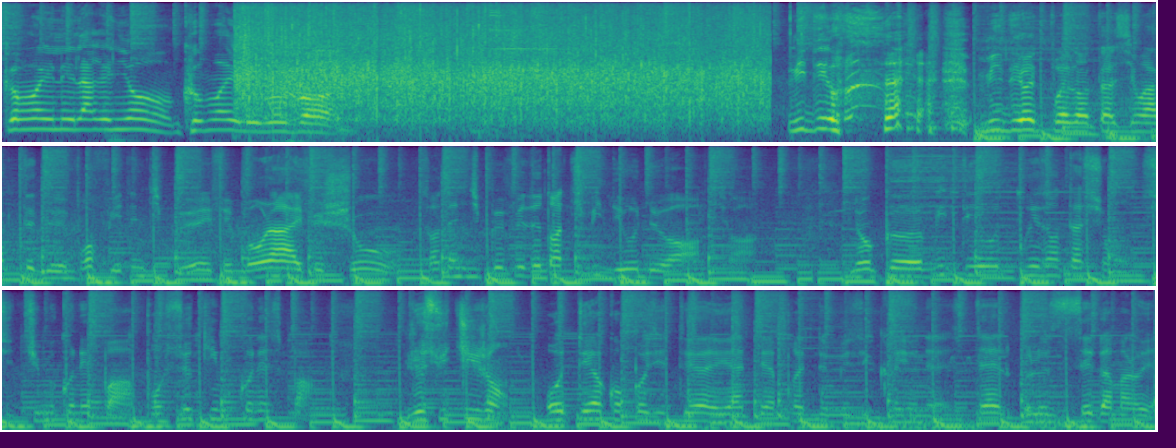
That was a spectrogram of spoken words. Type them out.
Comment il est la Réunion? Comment il est Bourbon Vidéo Vidéo de présentation acte 2. Profite un petit peu, il fait bon là, il fait chaud. Sort un petit peu, fais deux trois petites vidéos dehors, tu vois. Donc euh, vidéo de présentation, si tu me connais pas, pour ceux qui me connaissent pas, je suis Tijan, auteur, compositeur et interprète de musique rayonnaise, tel que le Sega Maloya.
